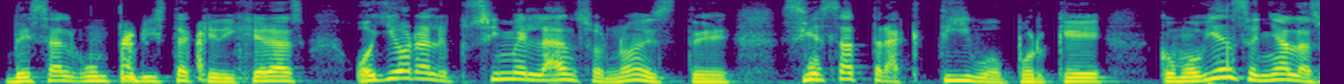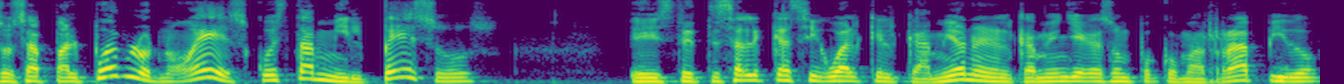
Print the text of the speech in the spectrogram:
¿ves algún turista que dijeras, oye, órale, pues sí me lanzo, ¿no? Este, sí es atractivo, porque como bien señalas, o sea, para el pueblo no es, cuesta mil pesos. Este, te sale casi igual que el camión, en el camión llegas un poco más rápido,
